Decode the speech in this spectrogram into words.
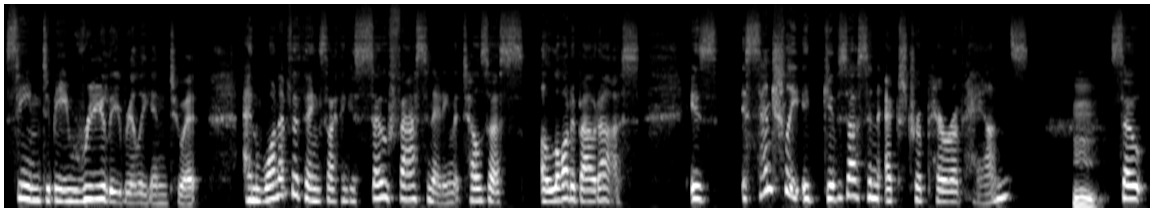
seem to be really, really into it. And one of the things that I think is so fascinating that tells us a lot about us is essentially it gives us an extra pair of hands. Mm. So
